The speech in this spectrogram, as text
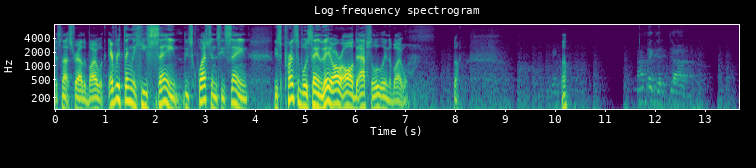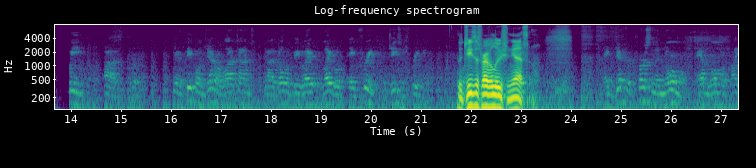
It's not of the Bible. Everything that he's saying, these questions he's saying, these principles he's saying, they are all absolutely in the Bible. So, huh? I think that, uh, we, uh, you know, people in general, a lot of times, uh, don't want to be la- labeled a freak, a Jesus freak, The Jesus Revolution, yes. a different person than normal, abnormal, like,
